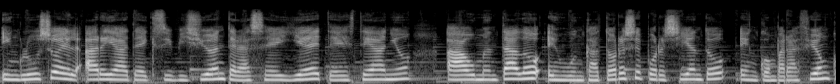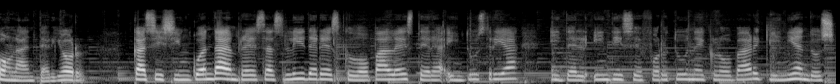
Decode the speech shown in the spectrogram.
Incluso el área de exhibición de la CIE de este año ha aumentado en un 14% en comparación con la anterior. Casi 50 empresas líderes globales de la industria y del índice Fortune Global 500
